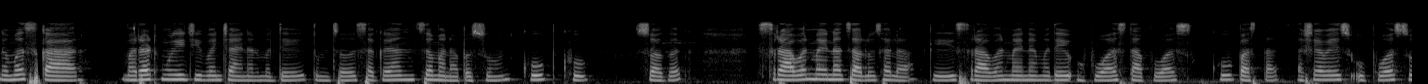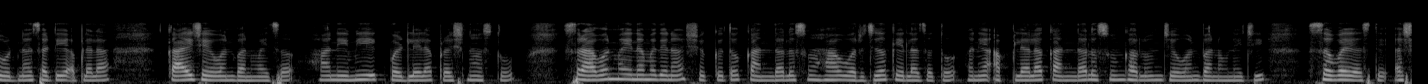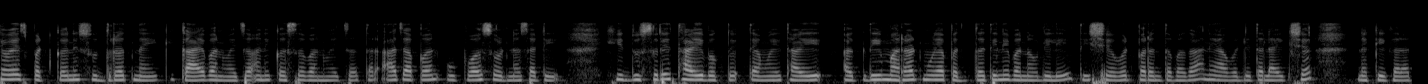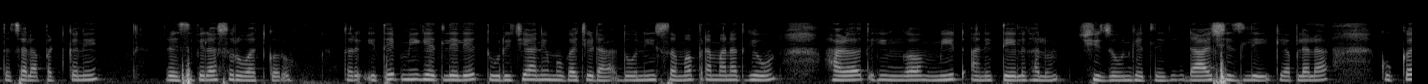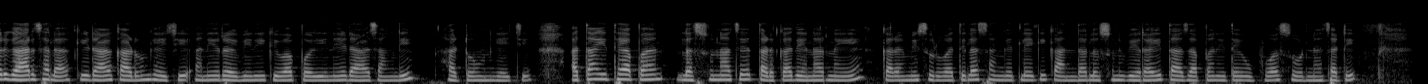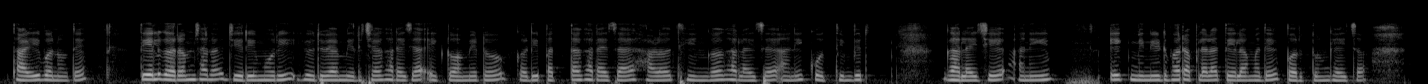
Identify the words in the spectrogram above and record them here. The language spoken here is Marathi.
नमस्कार. मराठमोळी जीवन चॅनलमध्ये तुमचं सगळ्यांचं मनापासून खूप खूप स्वागत. श्रावण महिना चालू झाला की श्रावण महिन्यामध्ये उपवास तापवास खूप असतात. अशा वेळेस उपवास सोडण्यासाठी आपल्याला काय जेवण बनवायचं? हा नेहमी एक पडलेला प्रश्न असतो. श्रावण महिन्यामध्ये ना शक्यतो कांदा लसूण हा वर्ज केला जातो आणि आपल्याला कांदा लसूण घालून जेवण बनवण्याची सवय असते. अशा वेळेस पटकन सुधरत नाही की काय बनवायचं आणि कसं बनवायचं. तर आज आपण उपवास सोडण्यासाठी ही दुसरी थाळी बघतोय. त्यामुळे थाळी अगदी मराठमोळ्या पद्धतीने बनवलेली ती शेवटपर्यंत बघा आणि आवडली तर लाईक शेअर नक्की करा. तर चला पटकनी रेसिपीला सुरुवात करू. तर इथे मी घेतलेली तुरीची आणि मुगाची डाळ. दोन्ही समप्रमाणात घेऊन हळद हिंग मीठ आणि तेल घालून शिजवून घेतलेली. डाळ शिजली की आपल्याला कुकर गार झाला की डाळ काढून घ्यायची आणि रवीने किंवा पळीने डाळ चांगली हटवून घ्यायची. आता इथे आपण लसूणाचे तडका देणार नाही आहे कारण मी सुरुवातीला सांगितले की कांदा लसूण विराईत आज आपण इथे उपवास सोडण्यासाठी थाळी बनवते. तेल गरम झालं जिरी मोरी हिरव्या मिरच्या घालायच्या एक टोमॅटो कढीपत्ता घालायचा आहे हळद हिंग घालायचं आहे आणि कोथिंबीर घालायची आणि एक मिनिटभर आपल्याला तेलामध्ये परतून घ्यायचं.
